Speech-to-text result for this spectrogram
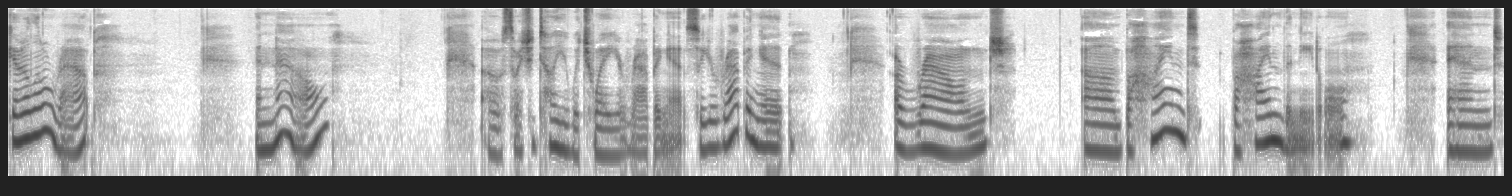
give it a little wrap. And now, oh, so I should tell you which way you're wrapping it. So you're wrapping it around um, behind behind the needle and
